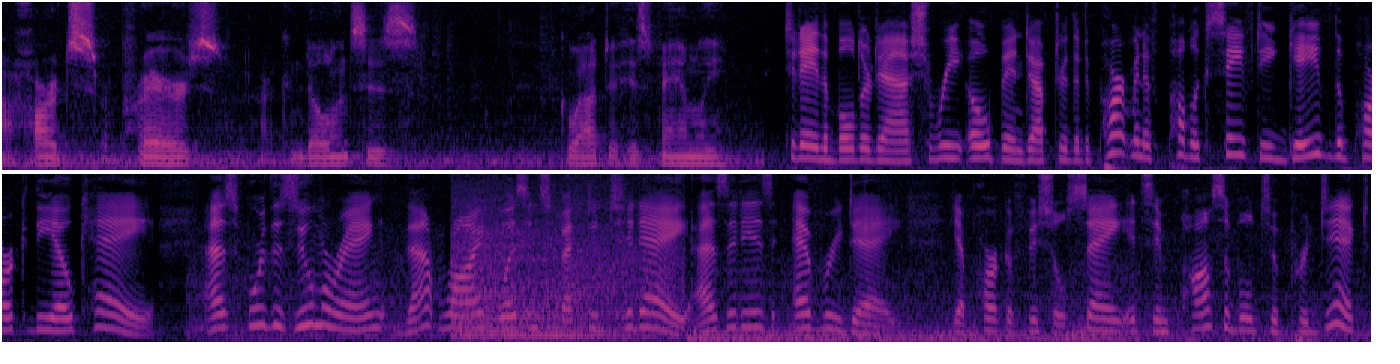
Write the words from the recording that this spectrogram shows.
Our hearts, our prayers, our condolences go out to his family. Today, the Boulder Dash reopened after the Department of Public Safety gave the park the okay. As for the Zoomerang, that ride was inspected today, as it is every day. Yet park officials say it's impossible to predict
